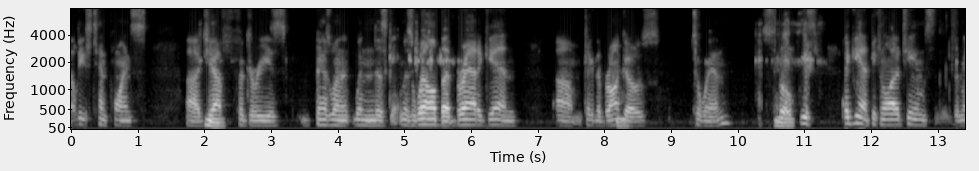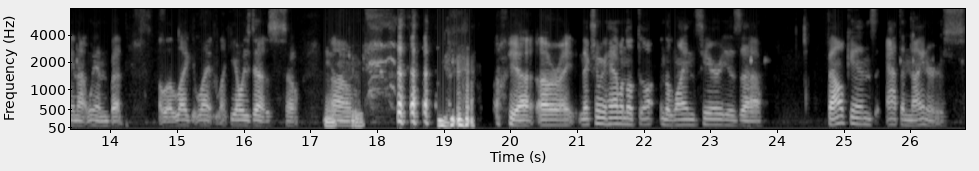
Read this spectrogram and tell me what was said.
at least ten points. Uh, Jeff agrees. Bengals win win this game as well, but Brad again um, taking the Broncos to win. So Mhm. he's again picking a lot of teams that may not win, but uh, like like like he always does. So Yeah, um, yeah. All right. Next thing we have on the on the lines here is uh, Falcons at the Niners.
